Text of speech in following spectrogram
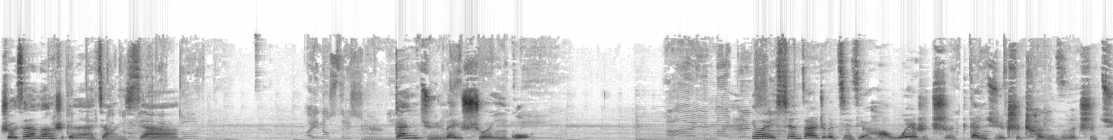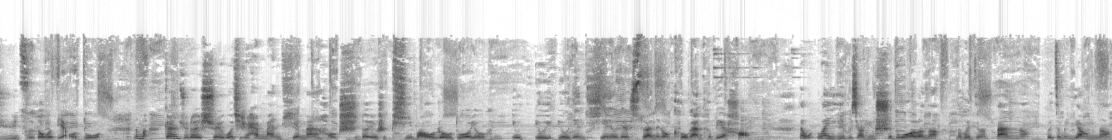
首先呢，是跟大家讲一下柑橘类水果。因为现在这个季节哈，我也是吃柑橘、吃橙子、吃橘子都会比较多。那么柑橘类水果其实还蛮甜、蛮好吃的，又是皮薄肉多，又很又有有点甜、有点酸那种，口感特别好。那万一一不小心吃多了呢？那会怎么办呢？会怎么样呢？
